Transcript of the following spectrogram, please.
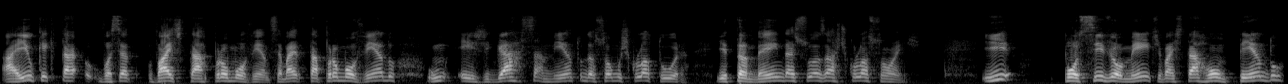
aí o que, que tá, você vai estar promovendo? Você vai estar promovendo um esgarçamento da sua musculatura e também das suas articulações. E possivelmente vai estar rompendo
